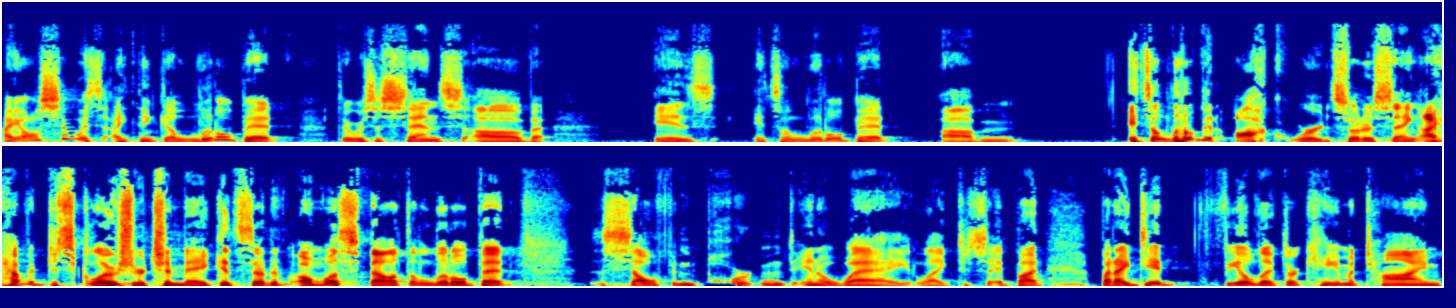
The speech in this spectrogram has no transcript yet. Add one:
I also was, I think, a little bit. There was a sense of is it's a little bit. Um, it's a little bit awkward, sort of saying, I have a disclosure to make. It sort of almost felt a little bit self important in a way, like to say, but, but I did feel that there came a time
